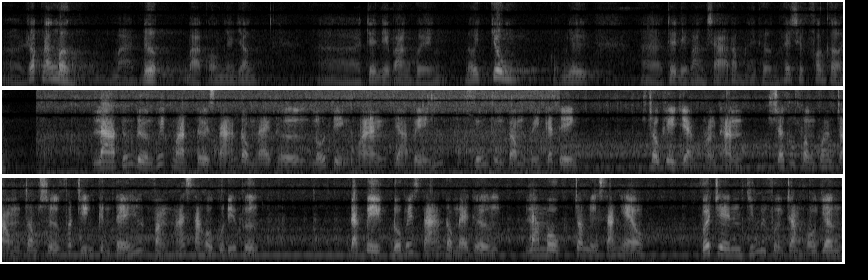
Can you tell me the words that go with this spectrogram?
ờ, rất đáng mừng mà được bà con nhân dân ờ, trên địa bàn huyện nói chung cũng như ờ, trên địa bàn xã Đồng Nai Thượng hết sức phấn khởi là tuyến đường huyết mạch từ xã Đồng Nai Thượng nối Tiên Hoàng, Gia Biển xuống trung tâm huyện Cát Tiên. Sau khi dán hoàn thành, sẽ có phần quan trọng trong sự phát triển kinh tế, văn hóa xã hội của địa phương. Đặc biệt đối với xã Đồng Nai Thượng là một trong những xã nghèo, với trên 90% hộ dân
